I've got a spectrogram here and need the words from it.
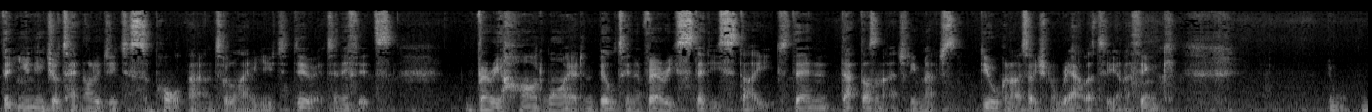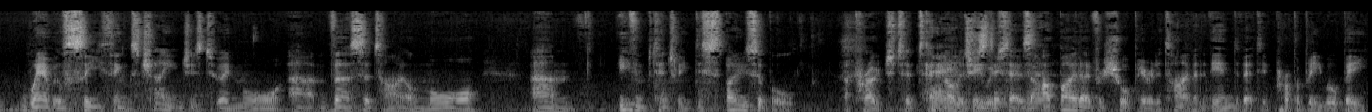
that you need your technology to support that and to allow you to do it. And if it's very hardwired and built in a very steady state, then that doesn't actually match the organizational reality. And I think where we'll see things change is to a more uh, versatile, more um, even potentially disposable approach to technology, okay, which says yeah. I'll buy it over a short period of time, and at the end of it, it probably will be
